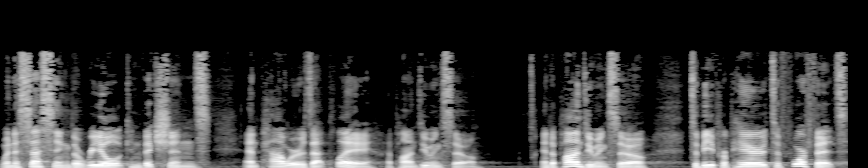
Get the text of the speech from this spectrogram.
when assessing the real convictions and power is at play upon doing so. And upon doing so, to be prepared to forfeit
